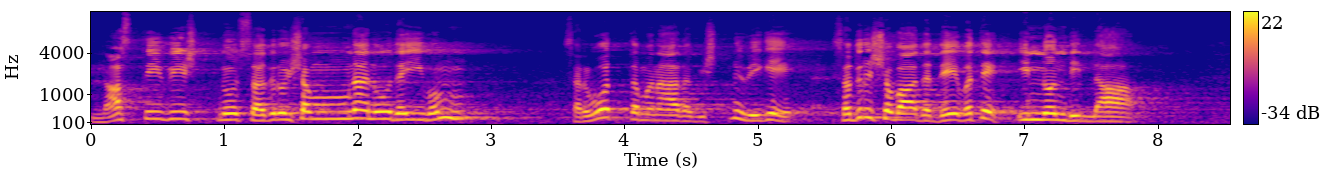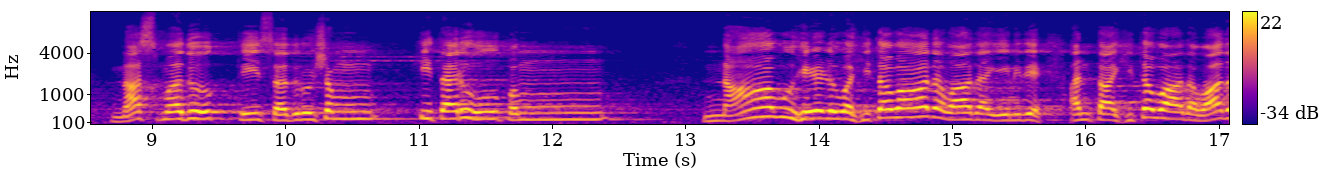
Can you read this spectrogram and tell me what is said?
ನಾಸ್ತಿ ವಿಷ್ಣು ಸದೃಶಂ ನನು ದೈವಂ. ಸರ್ವೋತ್ತಮನಾದ ವಿಷ್ಣುವಿಗೆ ಸದೃಶವಾದ ದೇವತೆ ಇನ್ನೊಂದಿಲ್ಲ. ನಸ್ಮದುಕ್ತಿ ಸದೃಶಂ ಹಿತರೂಪಂ. ನಾವು ಹೇಳುವ ಹಿತವಾದ ವಾದ ಏನಿದೆ, ಅಂತ ಹಿತವಾದ ವಾದ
